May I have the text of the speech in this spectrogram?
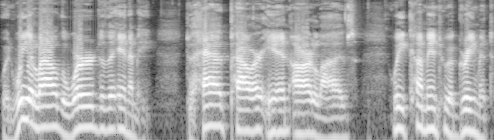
When we allow the words of the enemy to have power in our lives, we come into agreement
